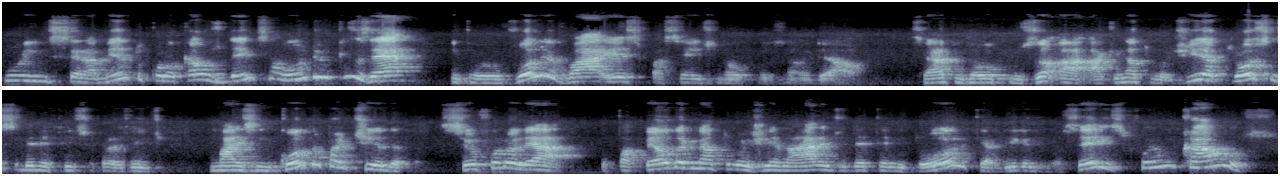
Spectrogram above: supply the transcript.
por enceramento, colocar os dentes aonde eu quiser. Então, eu vou levar esse paciente na oclusão ideal certo? Então, a, a gnatologia trouxe esse benefício para a gente, mas em contrapartida, se eu for olhar o papel da gnatologia na área de detenidor, que é a liga de vocês, foi um caos.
